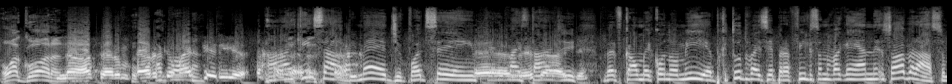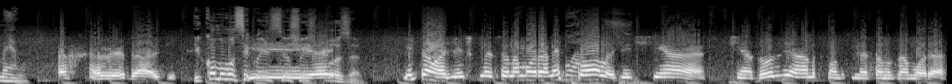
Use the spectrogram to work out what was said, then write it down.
Ou agora, né? Nossa, era, o- era o que eu mais queria. Ai, quem sabe, médio, pode ser, hein? Porque É, aí mais verdade. tarde vai ficar uma economia, porque tudo vai ser pra filho, você não vai ganhar só abraço mesmo. É verdade. E como você conheceu E sua esposa? Então, a gente começou a namorar na Boa. escola. A gente tinha, tinha 12 anos quando começamos a namorar.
